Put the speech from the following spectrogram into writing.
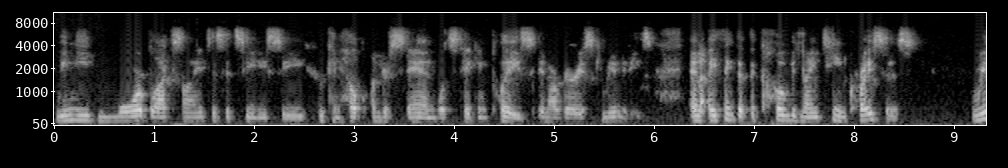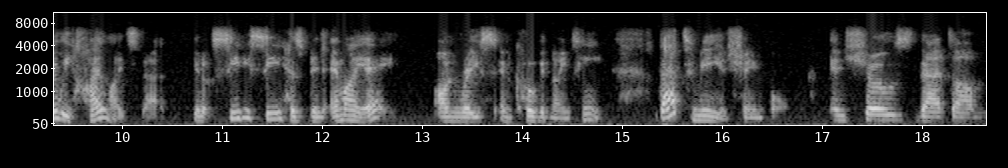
We need more Black scientists at CDC who can help understand what's taking place in our various communities. And I think that the COVID 19 crisis really highlights that. You know, CDC has been MIA on race and COVID 19. That to me is shameful and shows that um,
